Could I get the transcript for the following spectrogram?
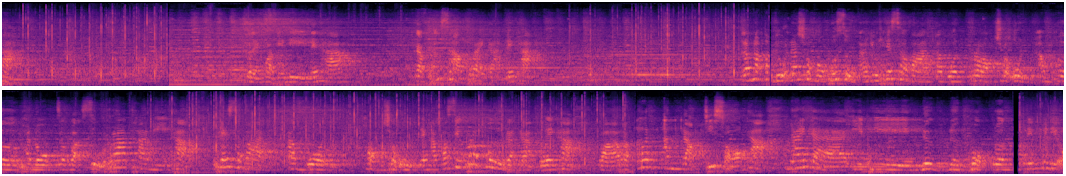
ค่ะ แสดงความยินดีนะคะ กับทั้งสามรายการด้วยค่ะลำดับต่อยุราชมงผู้สูงอายุเทศบาลตำบลครองชอุ่นอำเภอพนมจังหวัดสุราษฎร์ธานีค่ะ เทศบาลตำบลของชอุ่นนะคะขอเสียงปรบมือดังๆด้วยค่ะคว้ารับเลิศอันดับที่ 2 ค่ะ ได้แก่ EP 116รวมคลิปวิดีโอ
